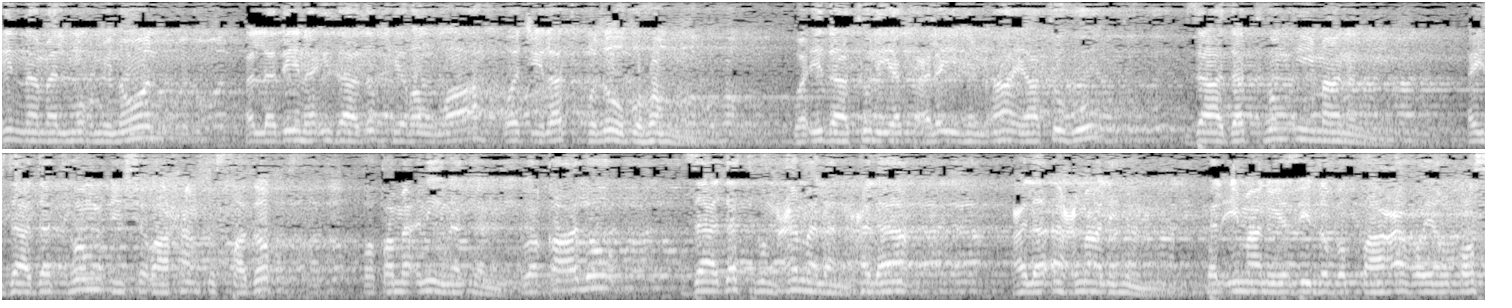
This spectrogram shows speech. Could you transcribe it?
إنما المؤمنون الذين إذا ذكر الله وجلت قلوبهم وإذا تليت عليهم آياته زادتهم إيمانا أي زادتهم انشراحا في الصدر وطمأنينة وقالوا زادتهم عملا على على أعمالهم فالإيمان يزيد بالطاعة وينقص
